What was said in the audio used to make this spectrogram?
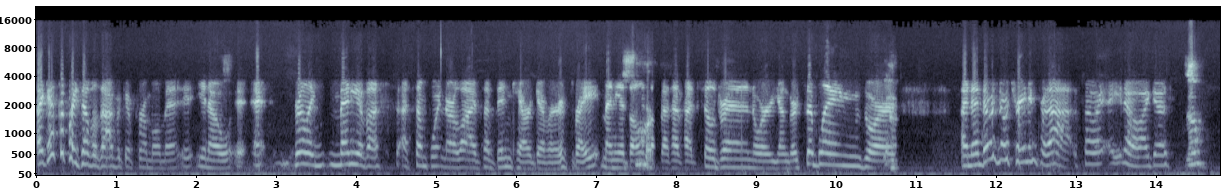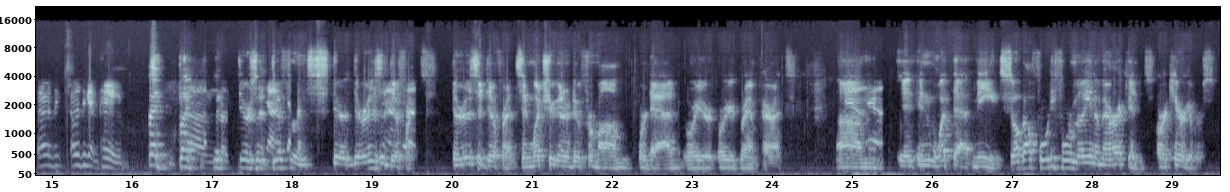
I guess to play devil's advocate for a moment, it, you know, it, it, really many of us at some point in our lives have been caregivers, right? Many adults sure. that have had children or younger siblings, or yeah. And then there was no training for that. So I, you know, I guess no. I wasn't I wasn't getting paid. But but, um, but there's a yeah, difference. Yeah. There there is a difference. There is a difference in what you're going to do for mom or dad or your or your grandparents. Um, in, in what that means. So about 44 million Americans are caregivers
